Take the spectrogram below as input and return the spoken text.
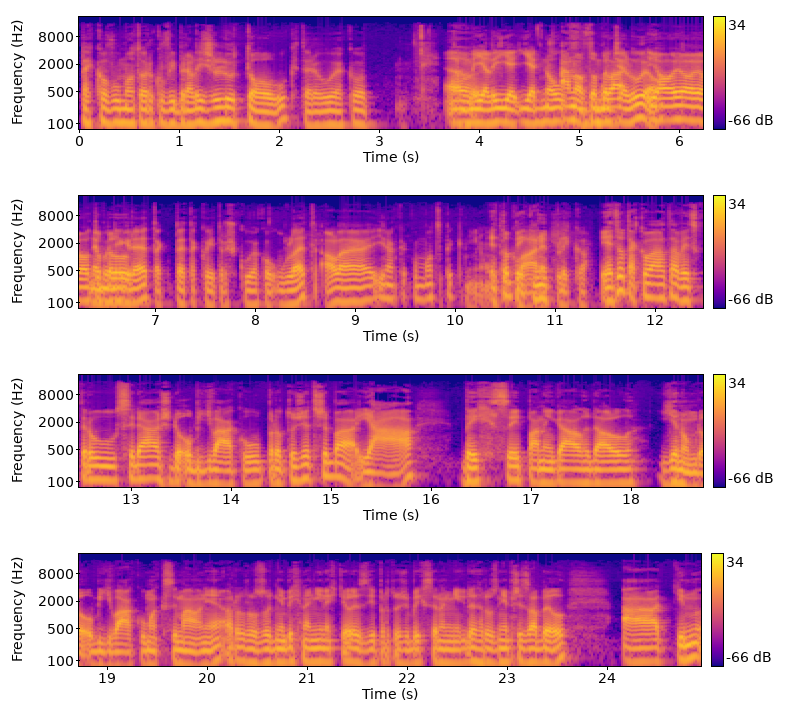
pekovou motorku vybrali žlutou, kterou jako tam eh, jeli jednou ano, to v modelu, jo, jo, jo, jo, nebo to bylo... někde, tak to je takový trošku jako úlet, ale jinak jako moc pěkný. No, je to pěkný. Replika. Je to taková ta věc, kterou si dáš do obýváku, protože třeba já bych si Panigál dal jenom do obýváku maximálně a rozhodně bych na ní nechtěl jezdit, protože bych se na ní někde hrozně přizabil. A tím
